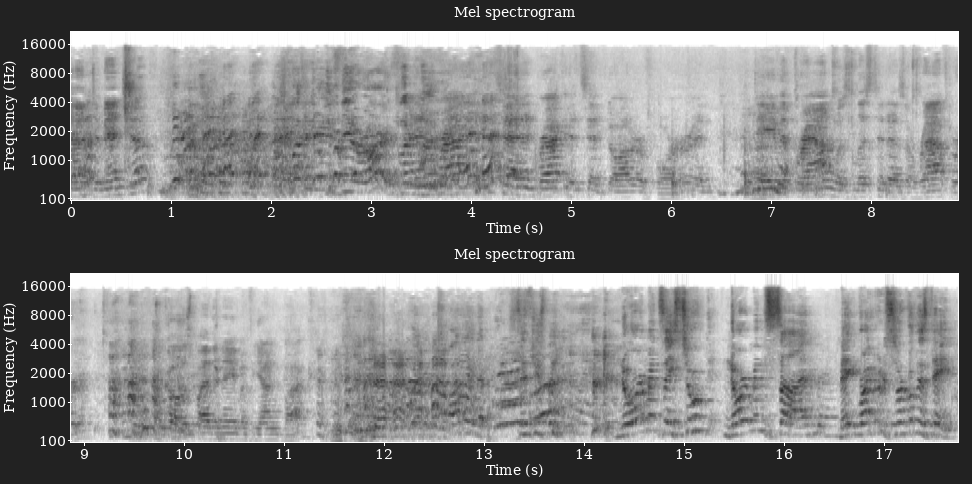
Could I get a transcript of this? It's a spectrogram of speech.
uh, Dementia. And in bracket it said, in bracket it said daughter of horror, and David Brown was listed as a rapper who goes by the name of Young Buck. Since you Norman, say Sue, Norman's son, make, right, circle this date,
